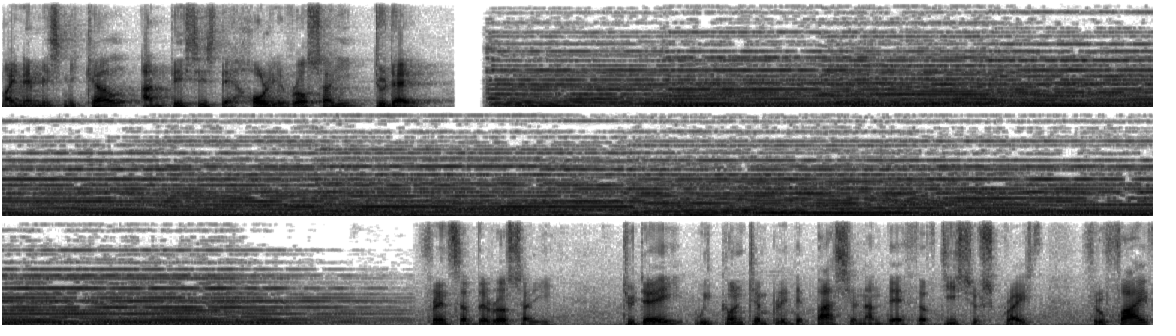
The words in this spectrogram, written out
My name is Mikel, and this is the Holy Rosary today. Friends of the Rosary, today we contemplate the passion and death of Jesus Christ through five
